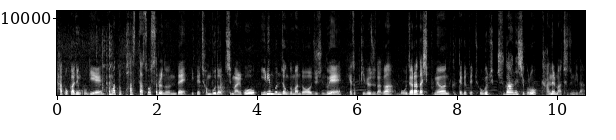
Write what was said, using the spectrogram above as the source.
다 볶아진 고기에 토마토 파스타 소스를 넣는데 이때 전부 넣지 말고 1인분 정도만 넣어주신 후에 계속 비벼주다가 모자라다 싶으면 그때그때 조금씩 추가하는 식으로 간을 맞춰줍니다.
